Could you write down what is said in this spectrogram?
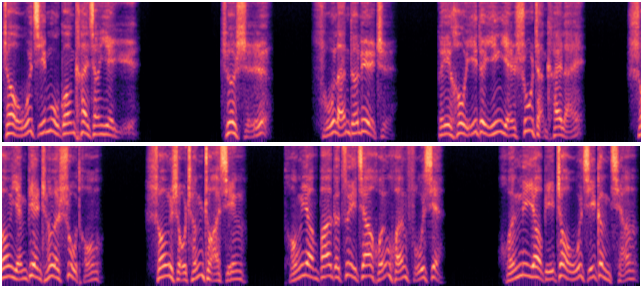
赵无极目光看向夜雨。这时，弗兰德略智。背后一对鹰眼舒展开来，双眼变成了树瞳，双手成爪形，同样八个最佳魂环浮现，魂力要比赵无极更强，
